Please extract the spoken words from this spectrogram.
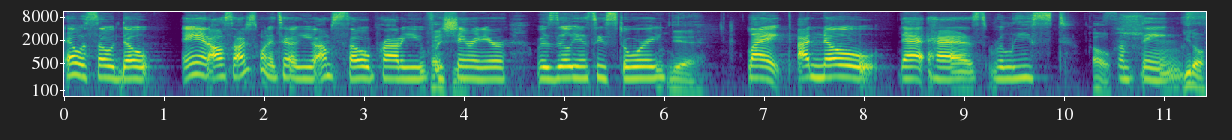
it was so dope. And also, I just want to tell you, I'm so proud of you for Thank you. sharing your resiliency story. Yeah. Like, I know that has released Oh, some things. You know,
